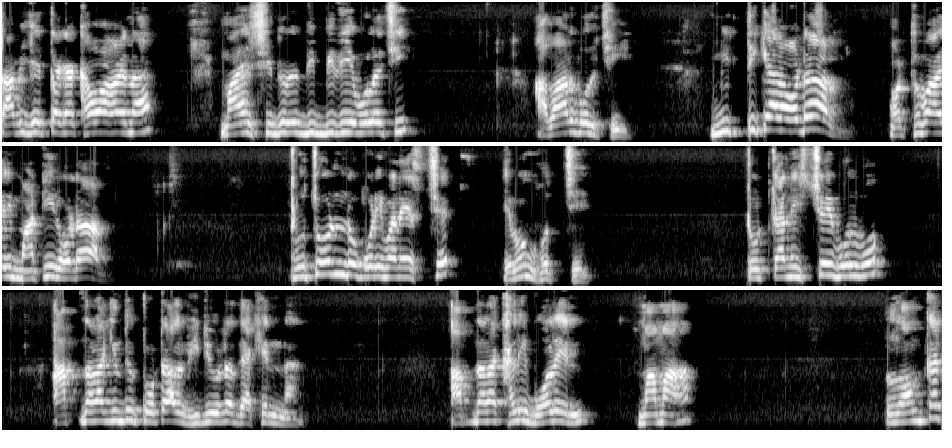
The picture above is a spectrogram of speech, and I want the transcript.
তাবিজের টাকা খাওয়া হয় না, মায়ের সিঁদুরের দিব্যি দিয়ে বলেছি। আবার বলছি, মৃত্তিকার অর্ডার, অথবা এই মাটির অর্ডার প্রচণ্ড পরিমাণে এসছে এবং হচ্ছে। টোটকা নিশ্চয়ই বলব, আপনারা কিন্তু টোটাল ভিডিওটা দেখেন না। আপনারা খালি বলেন মামা, লঙ্কার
